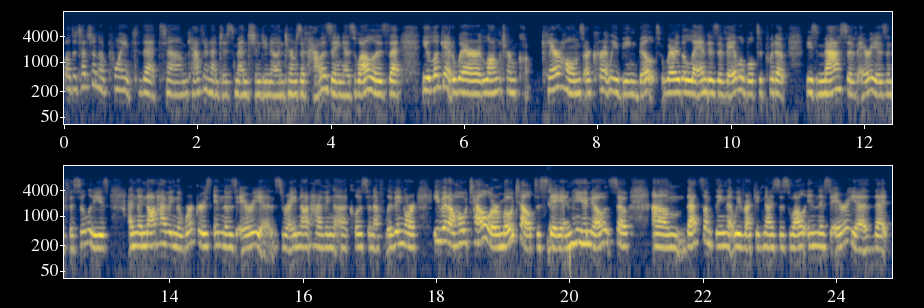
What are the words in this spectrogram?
Well, to touch on a point that um, Catherine had just mentioned, you know, in terms of housing as well, is that you look at where long term care homes are currently being built, where the land is available to put up these massive areas and facilities, and then not having the workers in those areas, right? Not having a close enough living or even a hotel or a motel to stay yeah. in, you know? So um, that's something that we've recognized as well in this area that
